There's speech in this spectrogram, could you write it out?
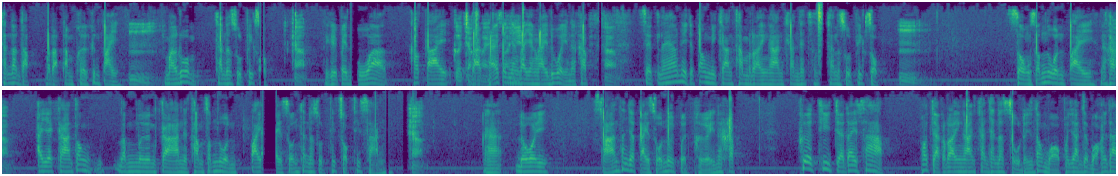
ชั้นระดับระดับอำเภอขึ้นไปอืมมาร่วมชันสูตรพลิกศพครับคือไปดูว่า เขาตายเกิดจากบาดแผลอะไรเป็นอย่างไรสาเหตุอย่างไรด้วยนะครับครับ เสร็จแล้วเนี่ยจะต้องมีการทำรายงานการชันสูตรพลิกศพอืมส่งสำนวนไปนะครับครับอายการต้องดำเนินการเนี่ยทำสำนวนไปไต่สวนชันสูตรพลิกศพที่ศาลครับนะฮะโดยศาลท่านจะไต่สวนโดยเปิดเผยนะครับ เพื่อที่จะได้ทราบ เพราะจากรายงานการชันสูตรเนี่ยจะต้องบอกพยานจะบอกให้ได้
